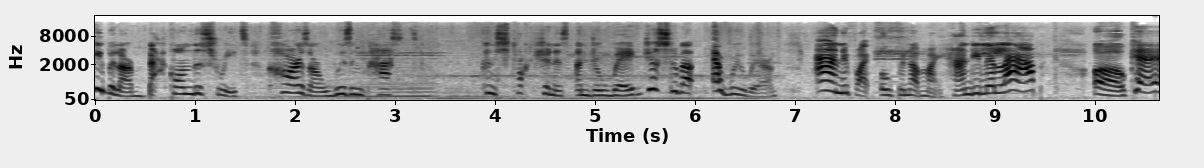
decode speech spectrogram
People are back on the streets, cars are whizzing past. Construction is underway just about everywhere. And if I open up my handy little app, okay,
